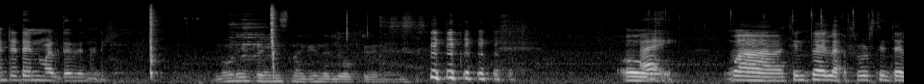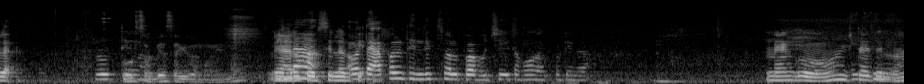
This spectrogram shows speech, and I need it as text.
ಎಂಟರ್ಟೈನ್ ಮಾಡ್ತಾ ಇದೆ ನೋಡಿ. ನೋಡಿ ಫ್ರೆಂಡ್ಸ್ ನಾಗಿಂದ ಎಲ್ಲಿ ಹೋಗ್ತಿದ್ದೀನಿ ಓ ವಾ ತಿಂತಾ ಇಲ್ಲ ಫ್ರೂಟ್ಸ್ ತಿಂತಾ ಇಲ್ಲ. ಫ್ರೂಟ್ ಫ್ರೂಟ್ಸ್ ಅಭ್ಯಾಸ ಆಗಿದೆ ನೀನು ಯಾರು ಕೊಡ್ಸಿಲ್ಲ ಅದಕ್ಕೆ. ಆಪಲ್ ತಿಂದಿದ್ದು ಸ್ವಲ್ಪ ಬುಚ್ಚಿ ತಗೋ ಹಾಕ್ಬಿಟ್ಟಿದ್ದ. ಮ್ಯಾಂಗೋ ಇಷ್ಟ ಆಯ್ತಲ್ವಾ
